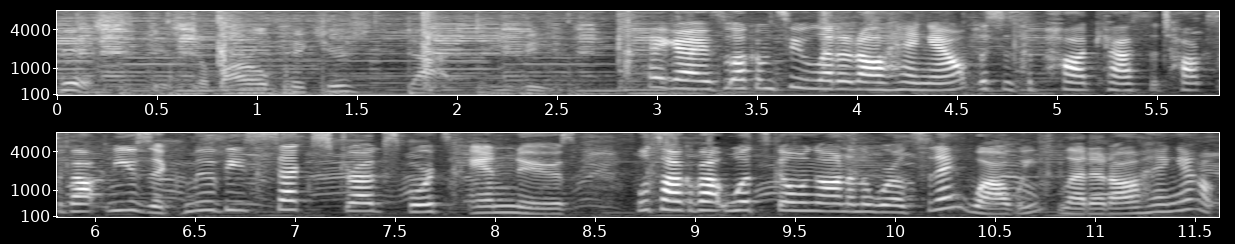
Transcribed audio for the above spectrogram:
This is TomorrowPictures.tv. Hey guys, welcome to Let It All Hang Out. This is the podcast that talks about music, movies, sex, drugs, sports, and news. We'll talk about what's going on in the world today while we let it all hang out.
